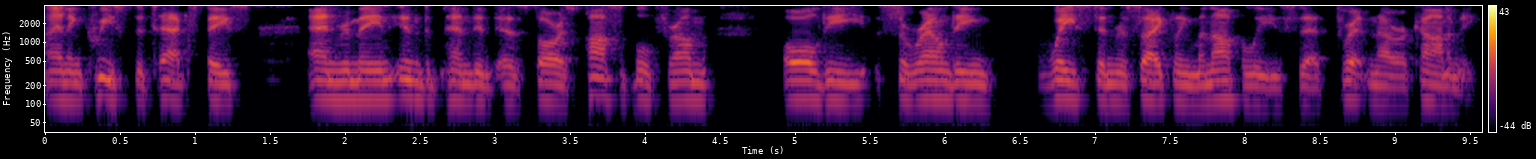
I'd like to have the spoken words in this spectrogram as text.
and increase the tax base and remain independent as far as possible from all the surrounding waste and recycling monopolies that threaten our economy.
